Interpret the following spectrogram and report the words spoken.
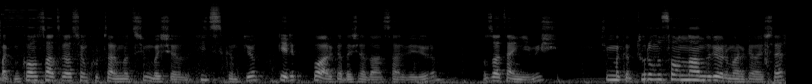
Bakın konsantrasyon kurtarma atışım başarılı. Hiç sıkıntı yok. Gelip bu arkadaşa da hasar veriyorum. O zaten yemiş. Şimdi bakın turumu sonlandırıyorum arkadaşlar.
